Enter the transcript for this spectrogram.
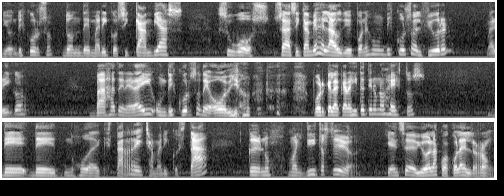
Dio un discurso donde, marico, si cambias su voz, o sea, si cambias el audio y pones un discurso del Führer, marico, vas a tener ahí un discurso de odio. Porque la carajita tiene unos gestos de, de, no joda, de que está recha, marico. Está, que no, maldita sea. ¿Quién se bebió la Coca-Cola del ron?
